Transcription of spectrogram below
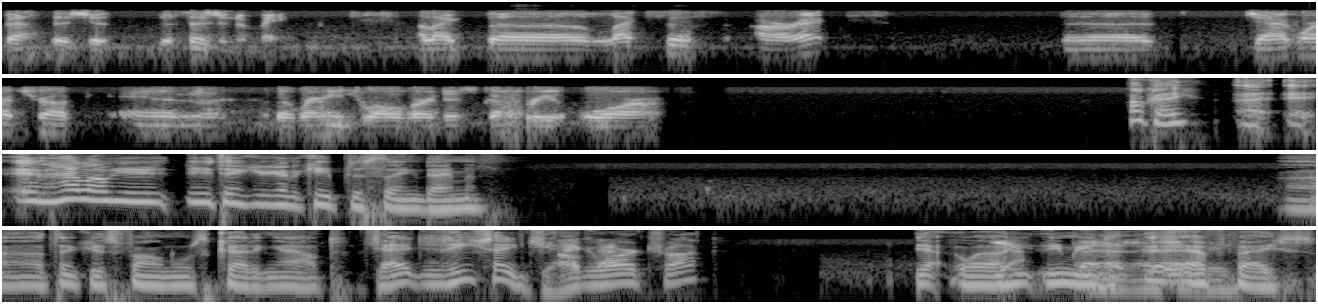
best deci- decision to make. I like the Lexus RX, the Jaguar truck, and the Range Rover Discovery or Okay. Uh, and how long you do you think you're going to keep this thing, Damon? Uh, I think his phone was cutting out. Ja- did he say Jaguar truck? Yeah, well, Yeah, you mean that- that F pace,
